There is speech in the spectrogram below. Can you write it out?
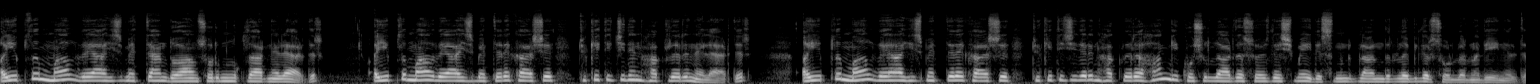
Ayıplı mal veya hizmetten doğan sorumluluklar nelerdir? Ayıplı mal veya hizmetlere karşı tüketicinin hakları nelerdir? Ayıplı mal veya hizmetlere karşı tüketicilerin hakları hangi koşullarda sözleşmeyle sınırlandırılabilir sorularına değinildi.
